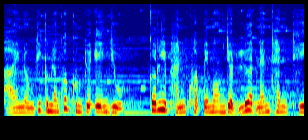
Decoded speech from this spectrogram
พร์หนุ่มที่กำลังควบคุมตัวเองอยู่ ก็รีบหันขวับไปมองหยดเลือดนั้นทันที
